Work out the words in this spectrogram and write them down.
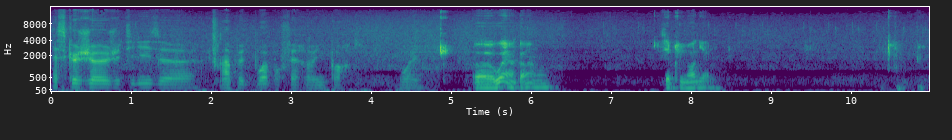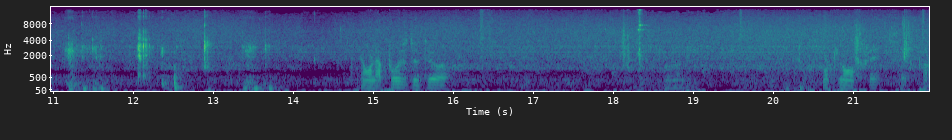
Est-ce que je j'utilise euh, un peu de bois pour faire euh, une porte Ouais. Euh, ouais, quand même. hein. C'est primordial. Et on la pose de dehors. Voilà. Par contre l'entrée, c'est pas.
